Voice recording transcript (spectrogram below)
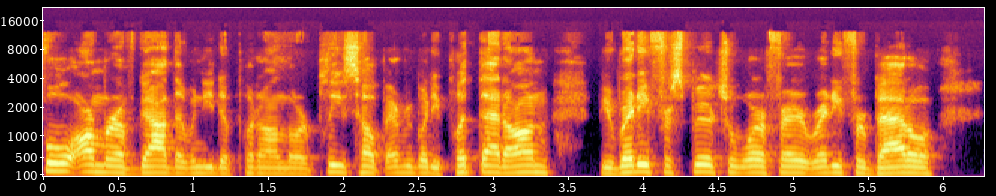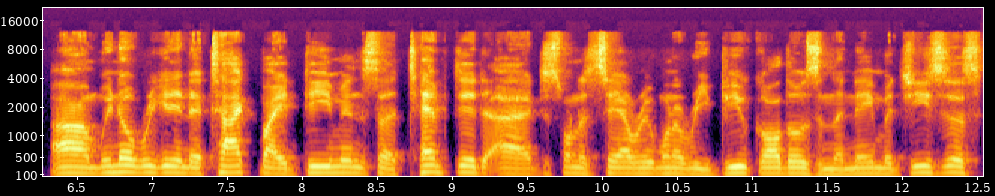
full armor of God that we need to put on, Lord, please help everybody put that on. Be ready for spiritual warfare, ready for battle. Um, we know we're getting attacked by demons, uh, tempted. I just want to say I want to rebuke all those in the name of Jesus.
